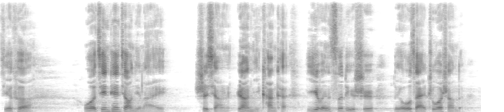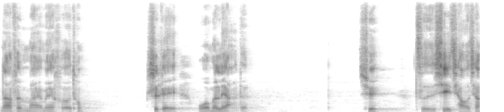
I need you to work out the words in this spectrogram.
杰克，我今天叫你来，是想让你看看伊文斯律师留在桌上的那份买卖合同，是给我们俩的。去，仔细瞧瞧。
